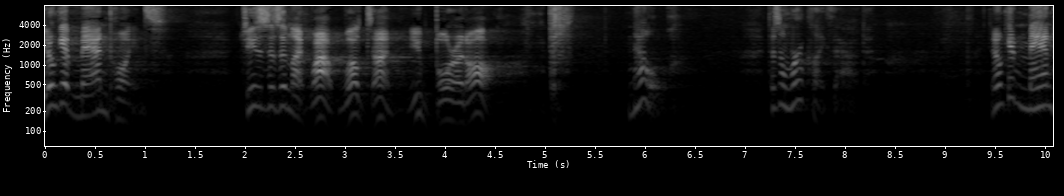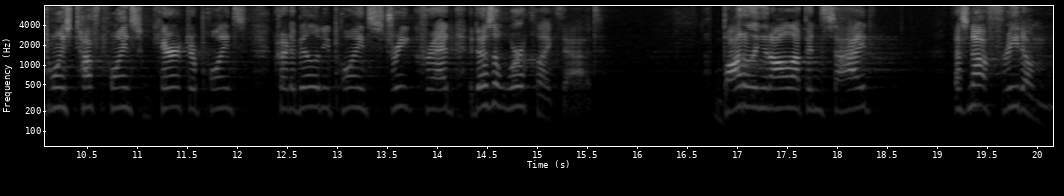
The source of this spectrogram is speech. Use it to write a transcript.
You don't get man points. Jesus isn't like, wow, well done. You bore it all. No, it doesn't work like that. You don't get man points, tough points, character points, credibility points, street cred. It doesn't work like that. Bottling it all up inside, that's not freedom.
